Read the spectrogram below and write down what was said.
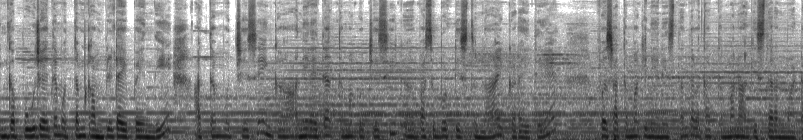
ఇంకా పూజ అయితే మొత్తం కంప్లీట్ అయిపోయింది. అత్తమ్మ వచ్చేసి ఇంకా నేనైతే అత్తమ్మకి వచ్చేసి పసుబొట్టిస్తున్నా ఇక్కడైతే. ఫస్ట్ అత్తమ్మకి నేను ఇస్తాను తర్వాత అత్తమ్మ నాకు ఇస్తారనమాట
